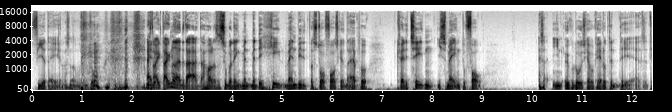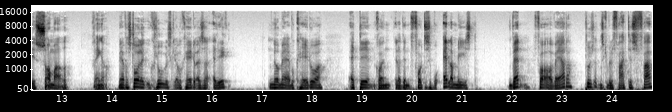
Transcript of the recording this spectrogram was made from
fire dage eller sådan noget, hvor de går. altså, der, er ikke, der er ikke noget af det, der, der holder sig super længe, men, men det er helt vanvittigt, hvor stor forskel der er på kvaliteten i smagen, du får. Altså, i en økologisk avocado, det, det, altså, det er så meget ringere. Men jeg forstår ikke økologisk avocado. Altså, er det ikke noget med avocadoer, at den grøn, eller den frugt, der skal bruge allermest vand for at være der, plus at den skal vel fragtes fra,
